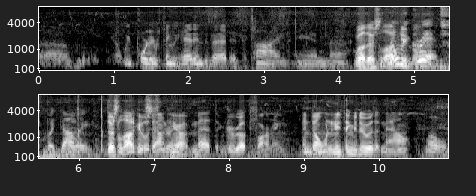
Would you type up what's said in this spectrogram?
uh, you know, we poured everything we had into that at the time, and uh, well there's a lot no of people regrets. But golly, there's a lot of people down great. here i've met that grew up farming and don't want anything to do with it now oh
